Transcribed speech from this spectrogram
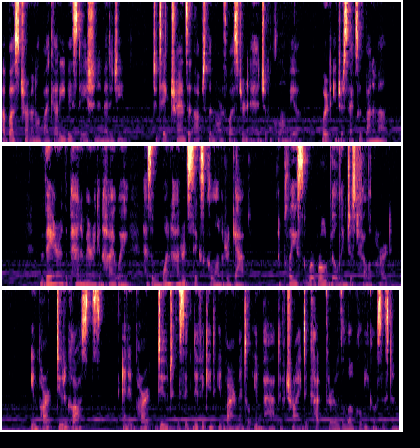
a bus terminal by Caribe Station in Medellin, to take transit up to the northwestern edge of Colombia, where it intersects with Panama. There, the Pan American Highway has a 106 kilometer gap, a place where road building just fell apart, in part due to costs, and in part due to the significant environmental impact of trying to cut through the local ecosystem.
